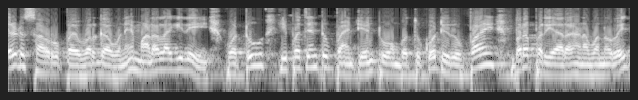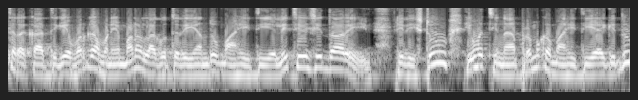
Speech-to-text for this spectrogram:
ಎರಡು ಸಾವಿರ ರೂಪಾಯಿ ವರ್ಗಾವಣೆ ಮಾಡಲಾಗಿದೆ. ಒಟ್ಟು ಇಪ್ಪತ್ತೆಂಟು ಪಾಯಿಂಟ್ ಎಂಟು ಒಂಬತ್ತು ಕೋಟಿ ರೂಪಾಯಿ ಬರ ಪರಿಹಾರ ಹಣವನ್ನು ರೈತರ ಖಾತೆಗೆ ವರ್ಗಾವಣೆ ಮಾಡಲಾಗುತ್ತದೆ ಎಂದು ಮಾಹಿತಿಯಲ್ಲಿ ತಿಳಿಸಿದ್ದಾರೆ. ಇದಿಷ್ಟು ಇವತ್ತಿನ ಪ್ರಮುಖ ಮಾಹಿತಿಯಾಗಿದ್ದು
